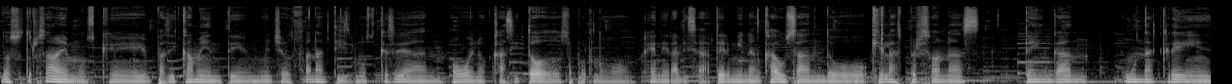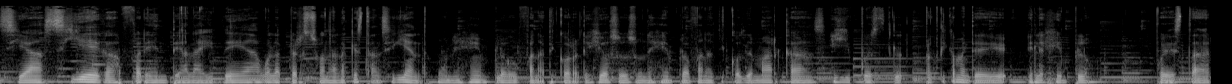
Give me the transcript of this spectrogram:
Nosotros sabemos que básicamente muchos fanatismos que se dan, o bueno, casi todos, por no generalizar, terminan causando que las personas tengan una creencia ciega frente a la idea o a la persona a la que están siguiendo. Un ejemplo, fanáticos religiosos, un ejemplo, fanáticos de marcas y pues prácticamente el ejemplo puede estar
